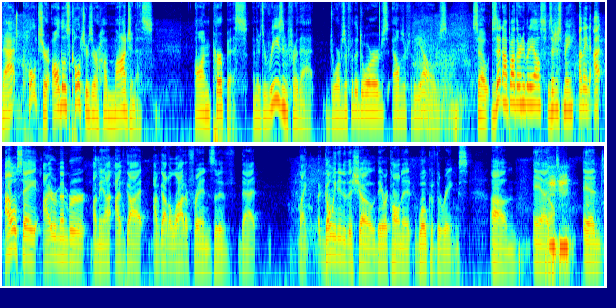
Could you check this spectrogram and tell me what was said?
that culture, all those cultures are homogenous on purpose. And there's a reason for that. Dwarves are for the dwarves, elves are for the elves. So does that not bother anybody else? Is it just me? I mean, I, I will say I remember. I mean, I, I've got I've got a lot of friends that have that like going into the show they were calling it woke of the rings. Um, and mm-hmm. and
